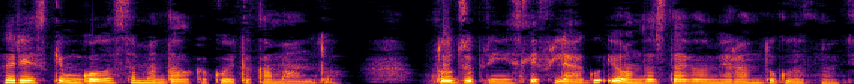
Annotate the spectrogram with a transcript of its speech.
Резким голосом отдал какую-то команду. Тут же принесли флягу, и он заставил Миранду глотнуть.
